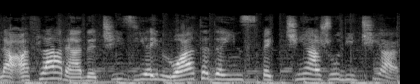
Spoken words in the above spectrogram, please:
la aflarea deciziei luate de inspecția judiciară.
